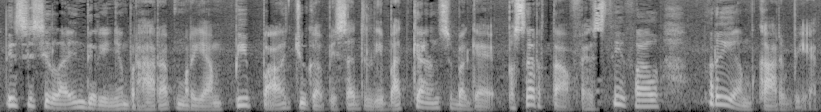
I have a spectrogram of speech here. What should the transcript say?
Di sisi lain dirinya berharap meriam pipa juga bisa dilibatkan sebagai peserta festival meriam karbit.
